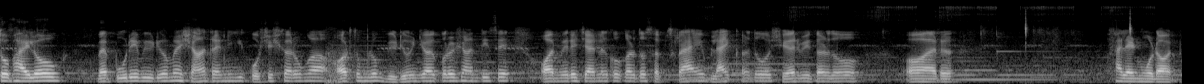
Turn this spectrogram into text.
तो भाई लोग, मैं पूरे वीडियो में शांत रहने की कोशिश करूँगा और तुम लोग वीडियो एंजॉय करो शांति से और मेरे चैनल को कर दो सब्सक्राइब लाइक कर दो शेयर भी कर दो और silent mode on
